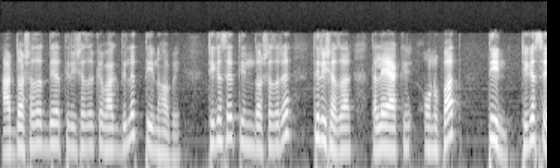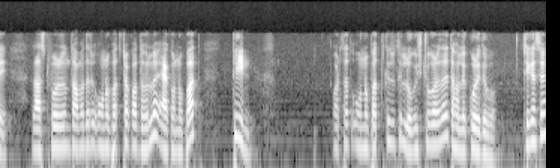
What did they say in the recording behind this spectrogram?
আর দশ হাজার দিয়ে তিরিশ হাজারকে ভাগ দিলে তিন হবে। ঠিক আছে? তিন দশ হাজারে তিরিশ হাজার। তাহলে এক অনুপাত তিন। ঠিক আছে? লাস্ট পর্যন্ত আমাদের অনুপাতটা কত হলো? এক অনুপাত তিন। অর্থাৎ অনুপাতকে যদি লঘিষ্ঠ করা যায়, তাহলে করে দেব। ঠিক আছে?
